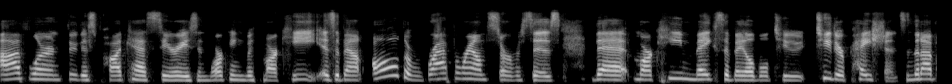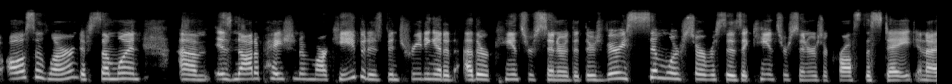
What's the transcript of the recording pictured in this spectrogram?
I've learned through this podcast series and working with Markey is about all the wraparound services that Markey makes available to, to their patients. And then I've also learned if someone um, is not a patient of Markey but has been treating at another cancer center, that there's very similar services at cancer centers across the state. And I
